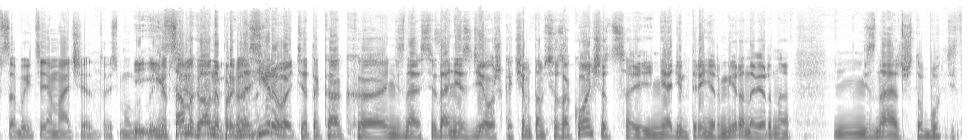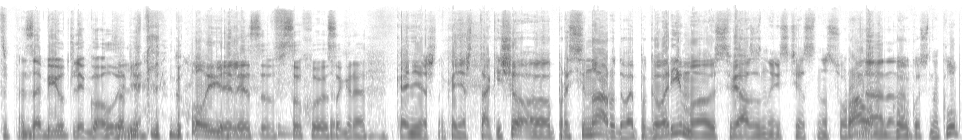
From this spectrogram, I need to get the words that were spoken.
события матча. То есть могут И, быть и самое главное прекрасны. прогнозировать, это как, э, не знаю, свидание с девушкой, чем там все закончится, и ни один тренер мира, наверное, не знает, что будет. Забьют ли гол или, Забьет ли гол или- или в сухую сыграют. Конечно, конечно. Так, еще э, про Синару давай поговорим, э, связанно, естественно, с Уралом, Да, да, да. Клуб,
